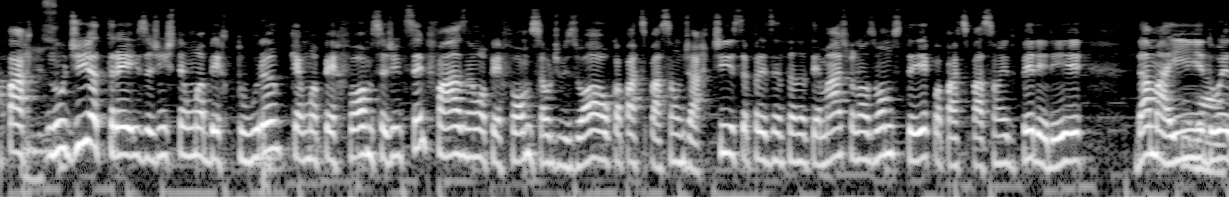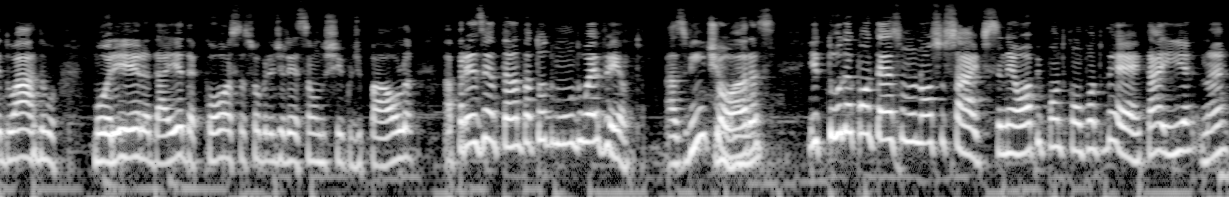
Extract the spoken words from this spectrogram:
Part... No dia 3, a gente tem uma abertura, que é uma performance, a gente sempre faz né, uma performance audiovisual com a participação de artista apresentando a temática. Nós vamos ter com a participação aí do Pererê, da Maí, Legal. do Eduardo Moreira, da Eda Costa, sobre a direção do Chico de Paula, apresentando para todo mundo o evento, às 20 uhum. horas. E tudo acontece no nosso site, cineop.com.br. Tá aí, né?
